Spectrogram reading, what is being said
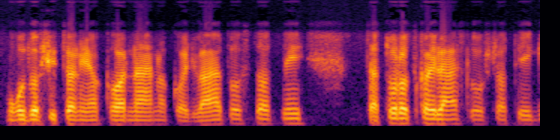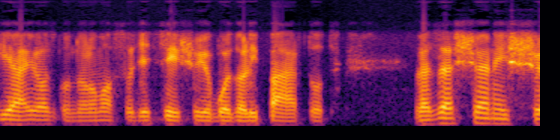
módosítani akarnának, vagy változtatni. Tehát Torockai László stratégiája azt gondolom az, hogy egy szélső jobboldali pártot vezessen, és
